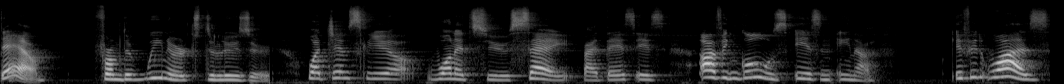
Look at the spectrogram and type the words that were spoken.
there from the winner to the loser. What James Clear wanted to say by this is having goals isn't enough. If it was,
